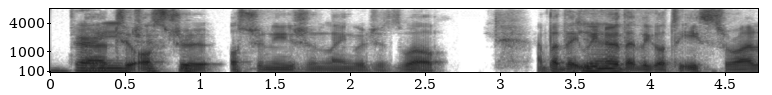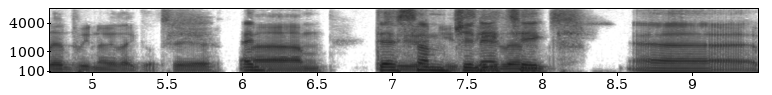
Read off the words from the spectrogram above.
Very uh, to. Austro Austronesian language as well. Uh, But they, we know that they got to Easter Island. We know they got to um, There's to some New genetic uh,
